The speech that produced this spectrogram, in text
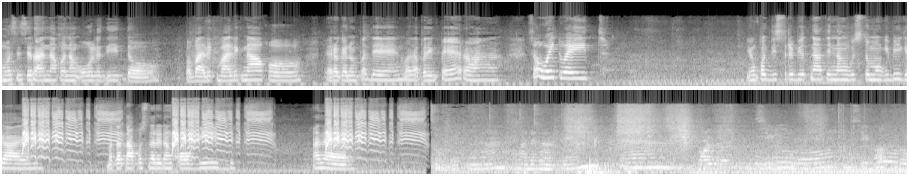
masisira na ako ng ulo dito. Pabalik-balik na ako. Pero ganun pa din, wala pa rin pera. So, wait, wait. Yung pag-distribute natin ng gusto mong ibigay, matatapos na rin ang COVID. Aner. So, ito na. Nakuha na natin. And, siguro, siguro,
